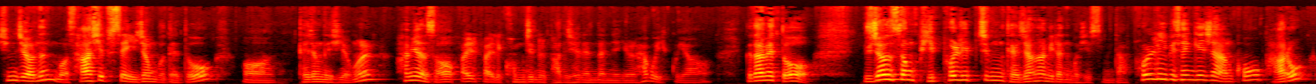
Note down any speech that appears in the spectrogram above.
심지어는 뭐 40세 이전부터도 어, 대장 내시경을 하면서 빨리빨리 검진을 받으셔야 된다는 얘기를 하고 있고요. 그 다음에 또 유전성 비폴립증 대장암이라는 것이 있습니다. 폴립이 생기지 않고 바로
